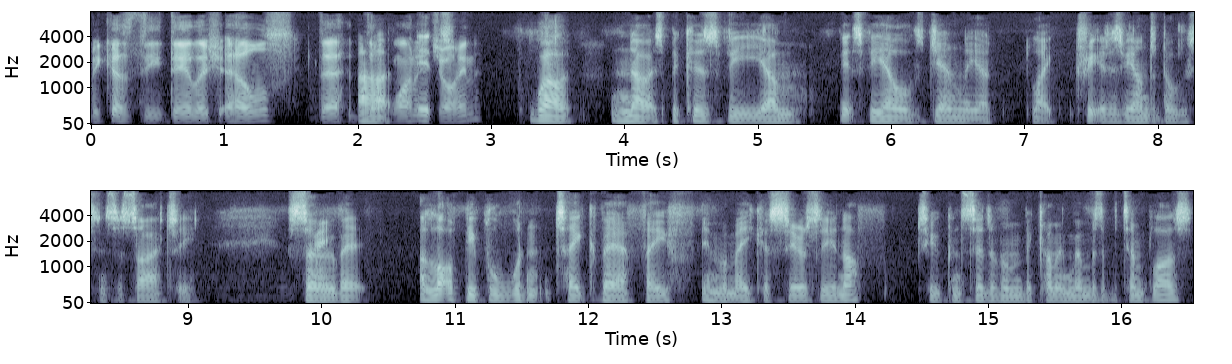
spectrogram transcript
because the Dalish elves that Uh, don't want to join. Well, no, it's because the um, it's the elves generally are like treated as the underdogs in society. So Right. that a lot of people wouldn't take their faith in the Maker seriously enough to consider them becoming members of the Templars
